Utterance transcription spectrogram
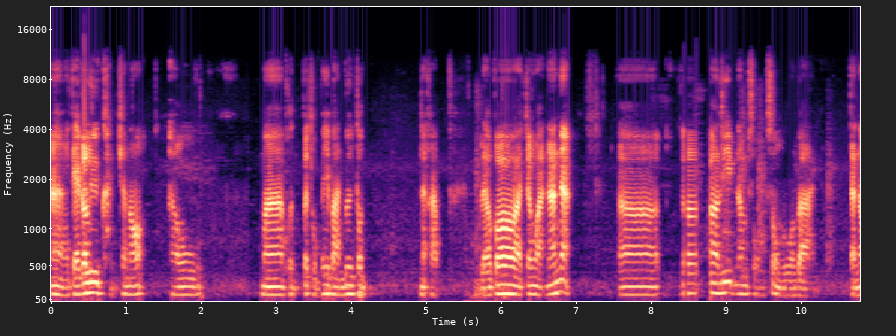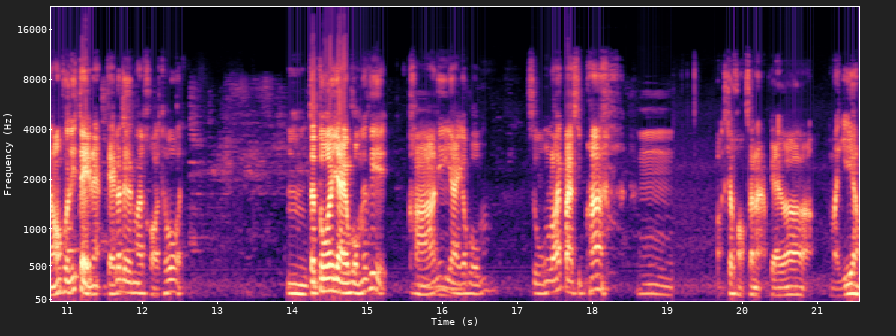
อ่า แกก็รีบขันชนะเอามาผลปฐมพยาบาลเบื้องต้นนะครับ แล้วก็จังหวะนั้นเนี่ยเอ่อ ก็ก็รีบนำส่งส่งโรงพยาบาล แต่น้องคนที่เตะเนี่ยแกก็เดินมาขอโทษ อืม แต่ตัวใหญ่กว่าผมนะพี่ ขานี่ใหญ่กว่าผม สูงร้อยแปดสิบห้าอืมเจ้าของสนามแกก็มาเยี่ยม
